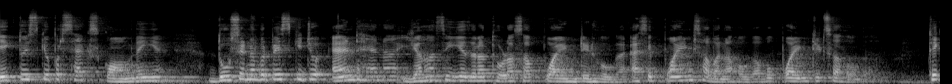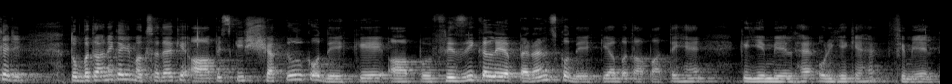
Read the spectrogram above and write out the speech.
एक तो इसके ऊपर सेक्स कॉम नहीं है दूसरे नंबर पे इसकी जो एंड है ना, यहाँ से ये ज़रा थोड़ा सा पॉइंटेड होगा। ऐसे पॉइंट सा बना होगा, वो पॉइंटेड सा होगा। ठीक है जी? तो बताने का ये मकसद है कि आप इसकी शक्ल को देख के, आप फ़िज़िकल अपेरेंस को देख के आप बता पाते हैं कि ये मेल है और ये क्या है? फीमेल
